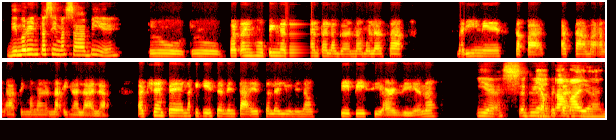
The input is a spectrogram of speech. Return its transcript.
Di mo rin kasi masabi eh. True, true. But I'm hoping na lang talaga na mula sa malinis, tapat, at tama ang ating mga naihalala. At syempre, nakikisa rin tayo sa layunin ng PPCRV, ano? Yes, agree Yan, ako tama dyan. yan.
